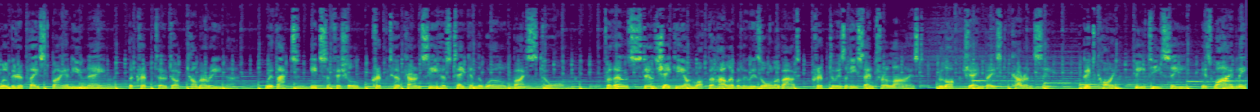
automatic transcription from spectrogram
will be replaced by a new name, the Crypto.com Arena. With that, it's official, cryptocurrency has taken the world by storm. For those still shaky on what the hullabaloo is all about, crypto is a decentralized, blockchain-based currency. Bitcoin, BTC, is widely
